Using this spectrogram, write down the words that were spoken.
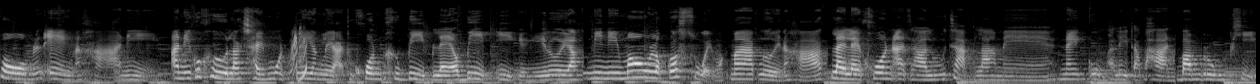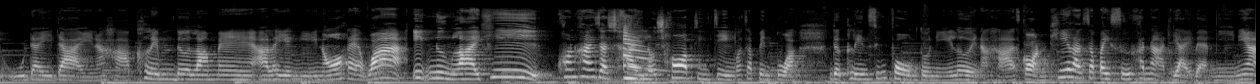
Foam นั่นเองนะคะนี่ อันนี้ก็คือรักใช้หมดเกลี้ยงเลยอะทุกคนคือบีบแล้วบีบอีกอย่างนี้เลยอะมินิมอลแล้วก็สวยมากๆเลยนะคะ หลายๆ คนอาจจะรู้จักลาแม ในกลุ่มผลิตภัณฑ์บำรุงผิวใด ๆนะคะ เคลมเดลาแมอะไรอย่างนี้เนาะ แต่ว่าอีกหนึ่งลายที่ค่อนข้างจะใช้แล้วชอบจริง ๆ ก็จะเป็นตัว The Cleansing Foam ตัวนี้เลยนะคะ ก่อนที่รักจะไปซื้อขนาดใหญ่แบบนี้เนี่ย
